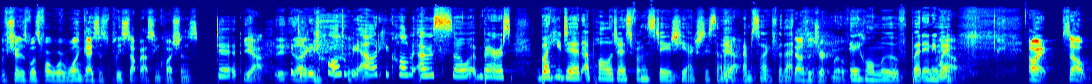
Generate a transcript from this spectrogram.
we've shared this once before, where one guy says, "Please stop asking questions." Did yeah, he, like, did. he called me out. He called me. I was so embarrassed, but he did apologize from the stage. He actually said, yeah. I, am sorry for that." That was a jerk move, a whole move. But anyway. Yeah. All right. So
